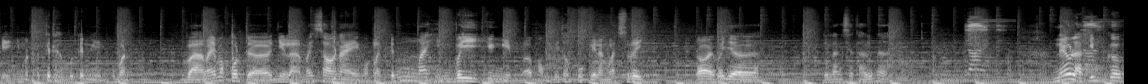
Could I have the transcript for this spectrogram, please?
chuyện nhưng mình phải kết hợp với kinh nghiệm của mình. Và máy móc hỗ trợ như là máy soi này hoặc là kính máy hiển vi chuyên nghiệp ở phòng kỹ thuật của Kỳ Lăng Luxury. Rồi bây giờ Kỳ Lăng sẽ thử nè. Nếu là kim cương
